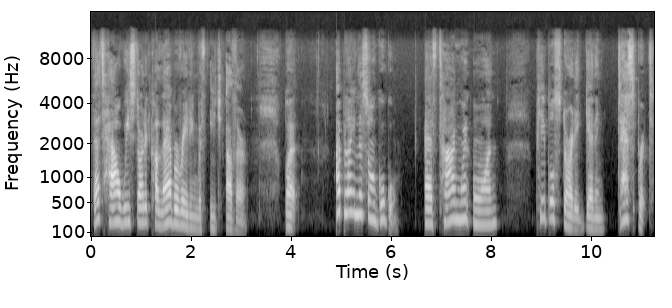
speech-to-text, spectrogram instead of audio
That's how we started collaborating with each other. But I blame this on Google. As time went on, people started getting desperate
